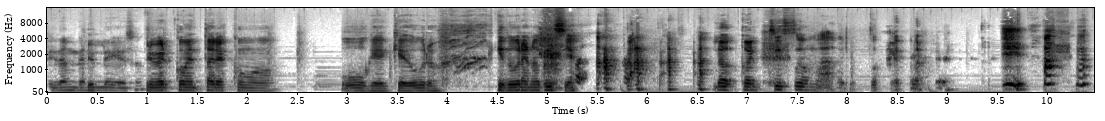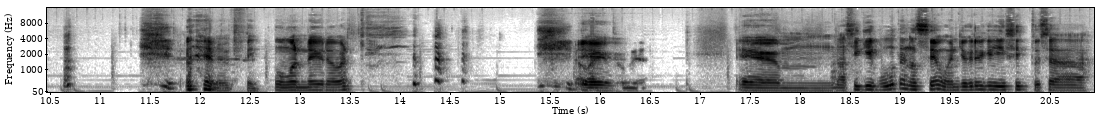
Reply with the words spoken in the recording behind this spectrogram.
Sí, también leí eso. Primer comentario es como, uh, qué, qué duro, qué dura noticia. Los conches su madre. Bueno, en fin, humor negro aparte. Eh, Em, así que puta, no sé, weón. Yo creo que insisto, esa,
